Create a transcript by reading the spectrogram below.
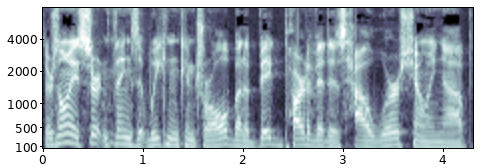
there's only certain things that we can control, but a big part of it is how we're showing up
